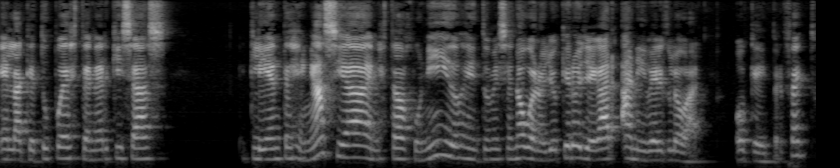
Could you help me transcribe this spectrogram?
en la que tú puedes tener quizás clientes en Asia, en Estados Unidos, y tú me dices, no, bueno, yo quiero llegar a nivel global. Ok, perfecto.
